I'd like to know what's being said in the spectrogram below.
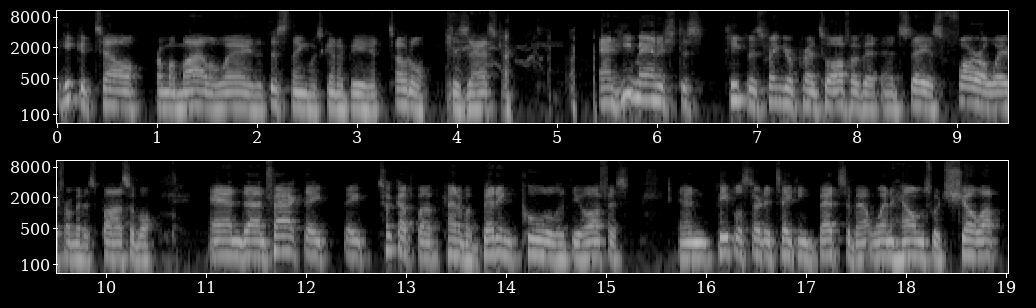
he could tell from a mile away that this thing was going to be a total disaster. and he managed to keep his fingerprints off of it and stay as far away from it as possible. And uh, in fact, they they took up a kind of a betting pool at the office, and people started taking bets about when Helms would show up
